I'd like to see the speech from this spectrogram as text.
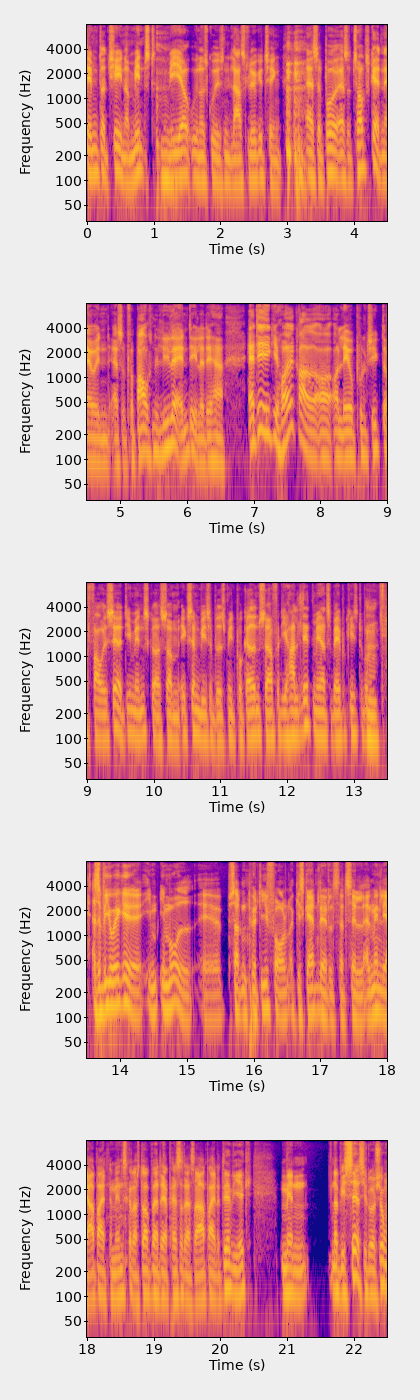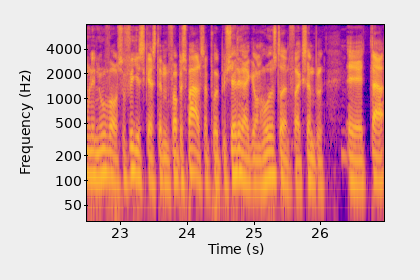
dem, der tjener mindst mm. mere, uden at skulle i sådan en Lars Lykke-ting. altså, både, altså topskatten er jo en altså, forbavsende lille andel af det her. Er det ikke i høj grad at, at lave politik, der favoriserer de mennesker, som eksempelvis er blevet smidt på gaden, sørge for, at de har lidt mere tilbage på kistebunden? Mm. Altså, vi er jo ikke imod øh, sådan på default at give skattelettelser til almindelige arbejdende mennesker, der står hver dag og passer deres arbejde. Det er vi ikke. Men når vi ser situationen lige nu, hvor Sofie skal stemme for besparelser på et budget i Region Hovedstaden for eksempel, mm. øh, der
